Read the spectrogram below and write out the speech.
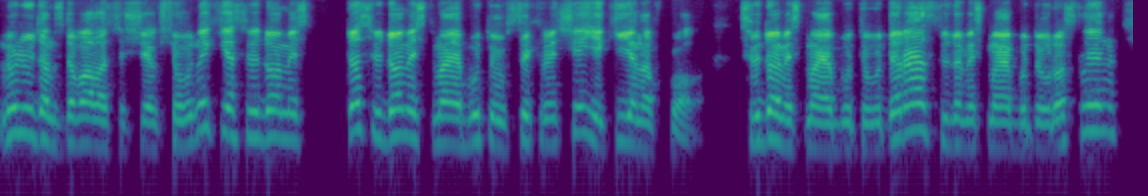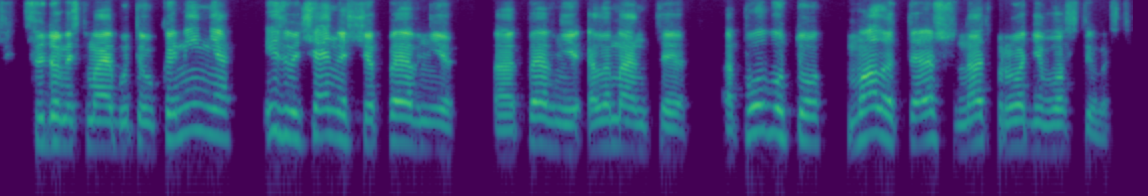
Ну людям здавалося, що якщо у них є свідомість, то свідомість має бути у всіх речей, які є навколо. Свідомість має бути у дерев, свідомість має бути у рослин, свідомість має бути у каміння, і звичайно, що певні, певні елементи побуту мали теж надприродні властивості.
